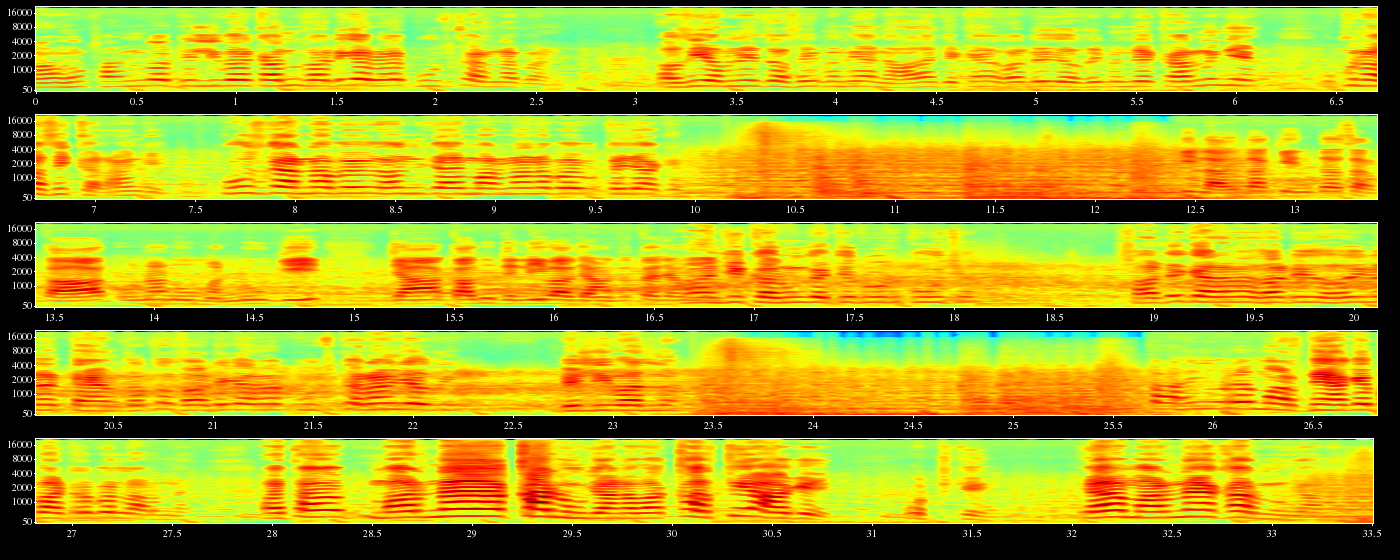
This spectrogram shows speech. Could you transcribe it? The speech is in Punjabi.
ਹਾਂ ਹੁਣ ਸਾਨੂੰ ਤਾਂ ਦਿੱਲੀ ਵਾਰ ਕੱਲ ਨੂੰ ਸਾਡੇ ਘਰ ਕੂਚ ਕਰਨਾ ਪੈਣਾ। ਅਸੀਂ ਆਪਣੇ ਦਸੇ ਬੰਦਿਆਂ ਨਾਲ ਚੱਕਿਆ ਸਾਡੇ ਦਸੇ ਬੰਦੇ ਕਰਨਗੇ ਉਕਣਾ ਅਸੀਂ ਕਰਾਂਗੇ। ਕੂਚ ਕਰਨਾ ਪਵੇ ਸਾਨੂੰ ਚਾਹੇ ਮਰਨਾ ਨਾ ਪਵੇ ਉੱਥੇ ਜਾ ਕੇ। ਕੀ ਲੱਗਦਾ ਕੇਂਦਰ ਸਰਕਾਰ ਉਹਨਾਂ ਨੂੰ ਮੰਨੂਗੀ ਜਾਂ ਕੱਲ ਨੂੰ ਦਿੱਲੀ ਵੱਲ ਜਾਣ ਦਿੱਤਾ ਜਾਊਗਾ? ਹਾਂਜੀ ਕਰੂੰਗੇ ਜ਼ਰੂਰ ਕੂਚ। ਸਾਡੇ ਘਰਾਂ ਦਾ ਸਾਡੀ ਅਸੀਂ ਦਾ ਟਾਈਮ ਤਾਂ ਤਾਂ ਸਾਡੇ ਘਰਾਂ ਦਾ ਕੂਚ ਕਰਾਂਗੇ ਅਸੀਂ ਦਿੱਲੀ ਵੱਲ। ਤਾਂ ਹੀ ਉਰੇ ਮਰਦੇ ਆ ਕੇ ਬਾਰਡਰ 'ਤੇ ਲੜਨਾ। ਆ ਤਾਂ ਮਰਨਾ ਘਰ ਨੂੰ ਜਾਣਾ ਵਾ, ਘਰ ਤੇ ਆ ਗਏ, ਉੱਠ ਕੇ। ਇਹ ਮਰਨਾ ਘਰ ਨੂੰ ਜਾਣਾ।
